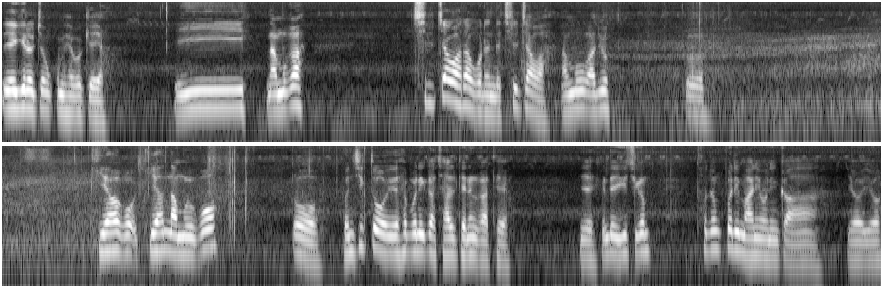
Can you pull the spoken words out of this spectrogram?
얘기를 조금 해볼게요. 이 나무가 칠자화라고 그러는데 칠자화 나무 아주 그 귀하고 귀한 나무고 또 번식도 해보니까 잘 되는 것 같아요. 예, 근데 이게 지금 토종벌이 많이 오니까 여, 여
